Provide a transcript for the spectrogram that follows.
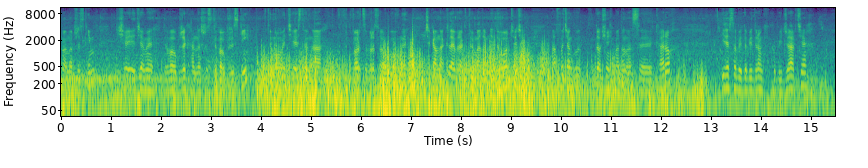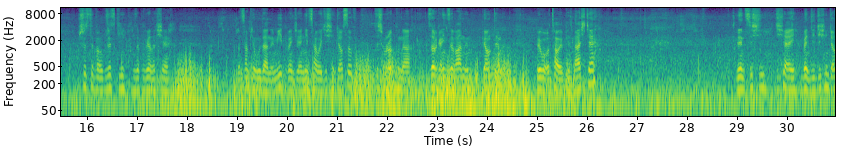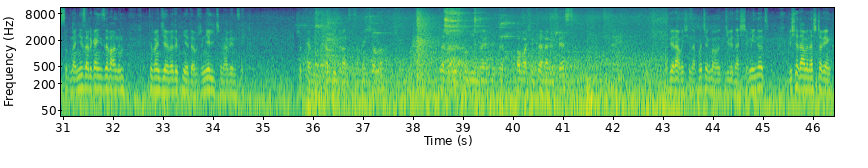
siemano wszystkim. Dzisiaj jedziemy do Wałbrzycha na szósty Wałbrzyski. W tym momencie jestem na dworcu Wrocław Główny. Czekam na Klebra, który ma do mnie dołączyć. A w pociągu dosiąść ma do nas y, Karo. Idę sobie do Biedronki kupić żarcie. Szósty Wałbrzyski zapowiada się na całkiem udany mit. Będzie niecałe 10 osób. W zeszłym roku na zorganizowanym piątym było całe 15. Więc jeśli dzisiaj będzie 10 osób na niezorganizowanym, to będzie według mnie dobrze. Nie liczę na więcej. Szybka wizyta w Biedronce zakończona. Kleber już powinien dojechać do... O właśnie, Kleber już jest. Zbieramy się na pociąg, mamy 19 minut. Wysiadamy na Szczawienko.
